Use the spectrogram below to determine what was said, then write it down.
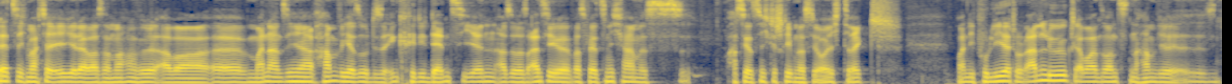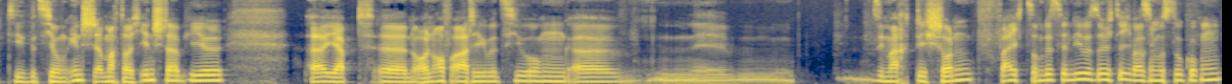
Letztlich macht ja eh jeder, was er machen will, aber äh, meiner Ansicht nach haben wir ja so diese Inkredenzien. Also das Einzige, was wir jetzt nicht haben, ist, hast du jetzt nicht geschrieben, dass ihr euch direkt manipuliert und anlügt, aber ansonsten haben wir die Beziehung, macht euch instabil. Äh, ihr habt äh, eine on-off-artige Beziehung. Äh, sie macht dich schon vielleicht so ein bisschen liebesüchtig, weiß nicht, musst du gucken.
